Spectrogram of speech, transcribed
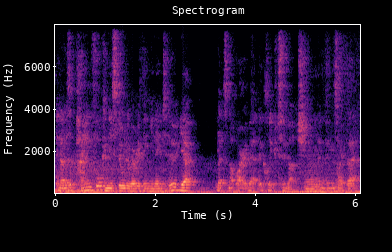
you know, is it painful? Can you still do everything you need to do? Yep. let's not worry about the click too much Mm. and things like that.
